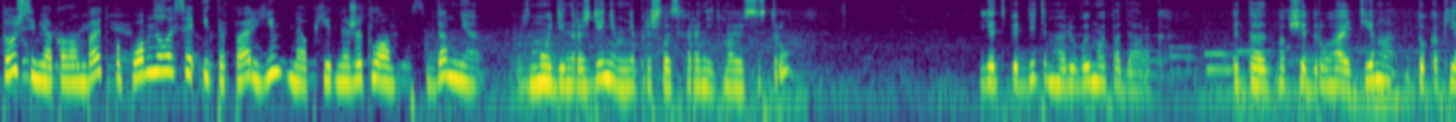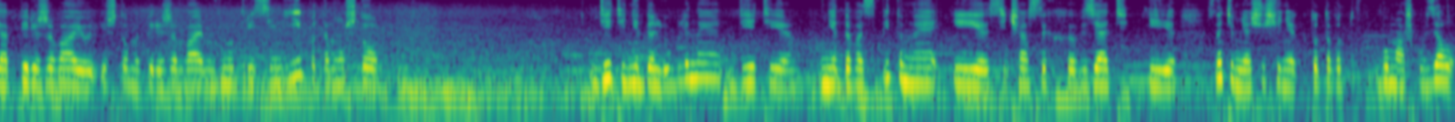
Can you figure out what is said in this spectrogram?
Тож сім'я Коломбет поповнилася і тепер їм необхідне житло. Да, мне в мой день рождения мне пришлось хоронить мою сестру. Я теперь детям говорю, вы мой подарок. Это вообще другая тема, то, как я переживаю и что мы переживаем внутри семьи, потому что дети недолюбленные, дети недовоспитанные, и сейчас их взять и... Знаете, у меня ощущение, кто-то вот бумажку взял,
